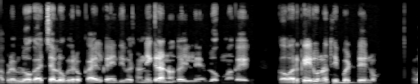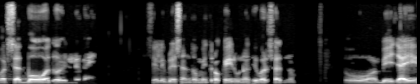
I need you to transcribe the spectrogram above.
આપણે બ્લોગ આજ ચાલુ કર્યો. કાલ કંઈ દિવસ નીકળ્યા નહોતો એટલે બ્લોગમાં કંઈ કવર કર્યું નથી બર્થડેનું વરસાદ બહુ હતો એટલે કંઈ સેલિબ્રેશન તો મિત્રો કર્યું નથી વરસાદનું. તો બે જઈએ.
